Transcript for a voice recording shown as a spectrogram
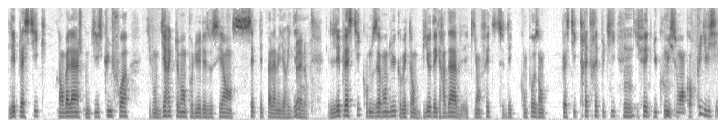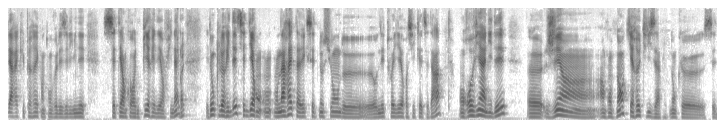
les plastiques d'emballage qu'on n'utilise qu'une fois, qui vont directement polluer les océans, c'est peut-être pas la meilleure idée. Ben les plastiques qu'on nous a vendus comme étant biodégradables et qui en fait se décomposent en plastique très très petit, mmh. qui fait que du coup ils sont encore plus difficiles à récupérer quand on veut les éliminer, c'était encore une pire idée en finale. Et donc leur idée c'est de dire on, arrête avec cette notion de nettoyer, recycler, etc. On revient à l'idée euh, j'ai un, contenant qui est réutilisable. Donc, euh, c'est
